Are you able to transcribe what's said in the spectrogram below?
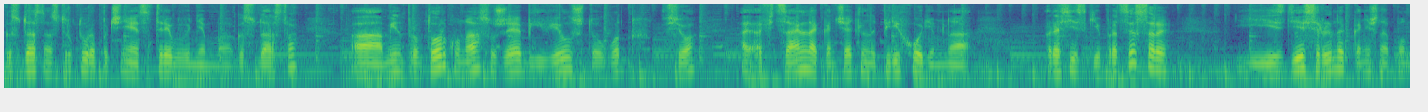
Государственная структура подчиняется требованиям э, государства. А Минпромторг у нас уже объявил, что вот все, официально, окончательно переходим на российские процессоры – и здесь рынок, конечно, он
